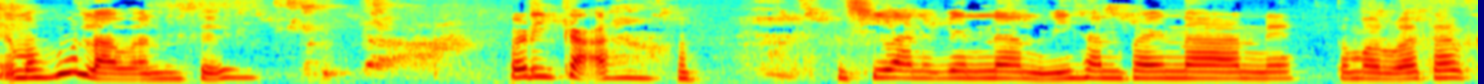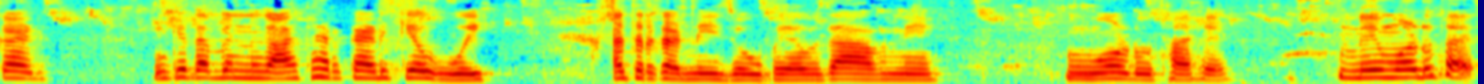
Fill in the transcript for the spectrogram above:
એમાં શું લાવવાનું છે? પડીકા. શિવાની બેન ના વિહાનભાઈ ના ને તમારું આધાર કાર્ડ. અંકિતાબેન બેન આધાર કાર્ડ કેવું હોય? આધાર કાર્ડ નહીં જવું ભાઈ, હવે જાવ ને. મોડું થાય નહીં મોડું થાય.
